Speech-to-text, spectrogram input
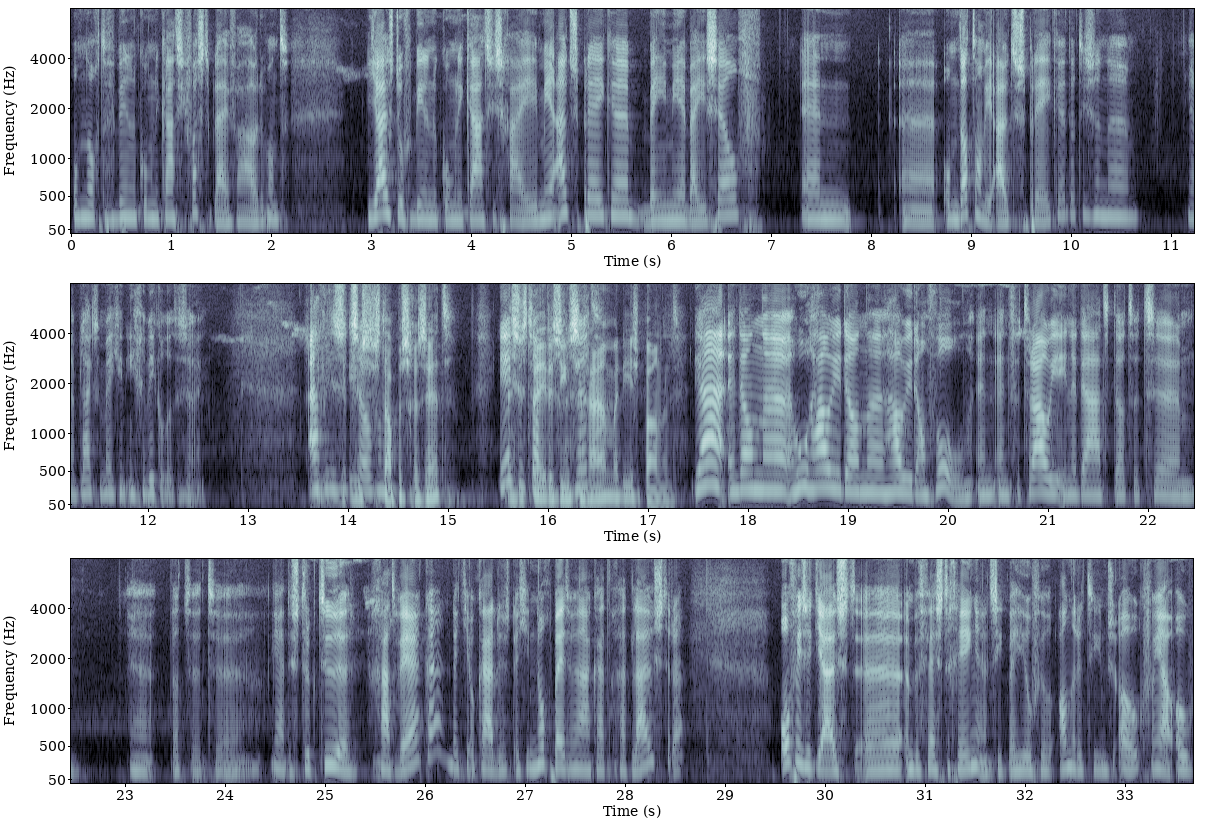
om nog de verbindende communicatie vast te blijven houden. Want juist door verbindende communicaties ga je je meer uitspreken, ben je meer bij jezelf. En uh, om dat dan weer uit te spreken, dat is een, uh, ja, blijkt een beetje een ingewikkelde te zijn. Eigenlijk is het zo. Van, stap is gezet. Eerste de tweede dienst gaan, maar die is spannend. Ja, en dan uh, hoe hou je dan, hou je dan vol? En, en vertrouw je inderdaad dat het, ehm, dat het ja, de structuur gaat werken, dat je elkaar dus dat je nog beter naar elkaar gaat luisteren. Of is het juist een bevestiging, en dat zie ik bij heel veel andere teams ook, van ja, oh,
